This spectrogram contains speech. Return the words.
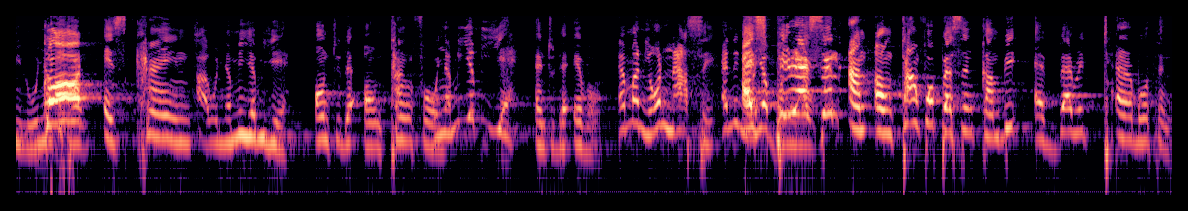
ni no God is kind a onyame yam yɛ unto the unthankful onyame yam yɛ and to the evil. ɛma nea ɔnna ase ɛne nea ɔyɛ bɔne Experiencing an unthankful person can be a very terrible thing.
